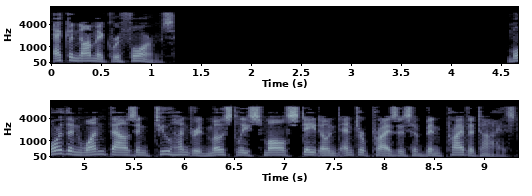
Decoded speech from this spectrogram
Economic reforms More than 1,200 mostly small state-owned enterprises have been privatized.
